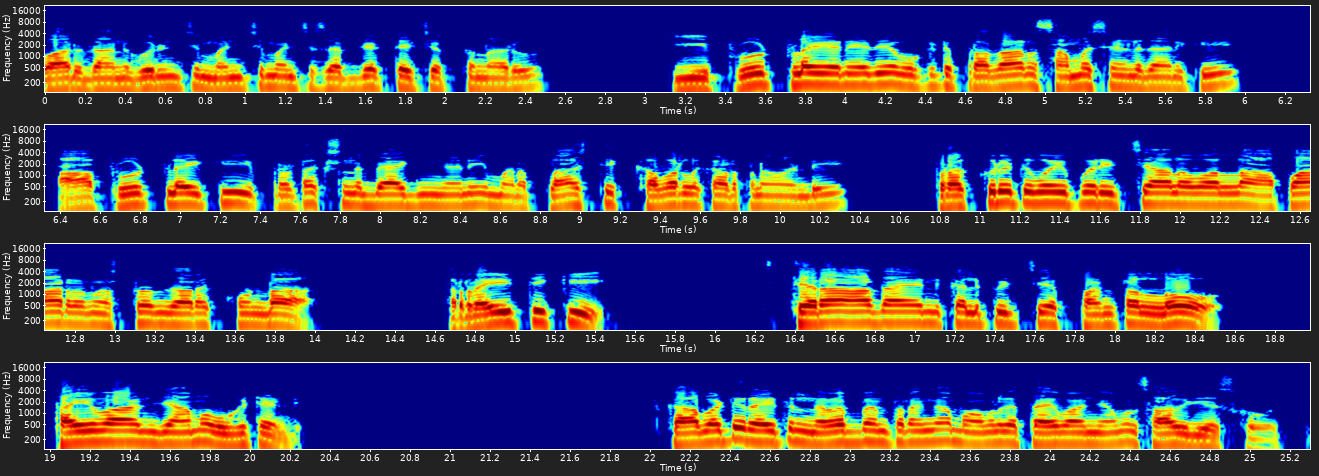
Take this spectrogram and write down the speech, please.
వారు దాని గురించి మంచి మంచి సబ్జెక్టే చెప్తున్నారు. ఈ ఫ్రూట్ ఫ్లై అనేది ఒకటి ప్రధాన సమస్య అండి దానికి. ఆ ఫ్రూట్ ఫ్లైకి ప్రొటెక్షన్ బ్యాగింగ్ అని మన ప్లాస్టిక్ కవర్లు కడుతున్నామండి. ప్రకృతి వైపరీత్యాల వల్ల అపార నష్టం జరగకుండా రైతుకి స్థిర ఆదాయాన్ని కల్పించే పంటల్లో తైవాన్ జామ ఒకటండి. కాబట్టి రైతులు నిరభ్యంతరంగా మామూలుగా తైవాన్ జామను సాగు చేసుకోవచ్చు.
